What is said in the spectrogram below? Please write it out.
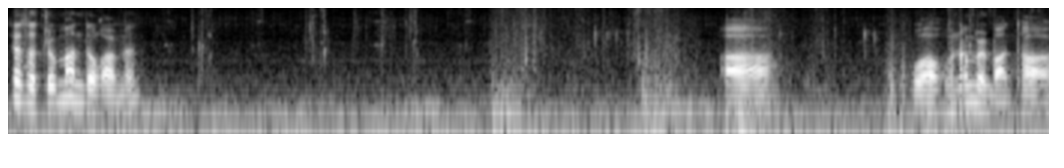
끝에서 좀만 더 가면? 아. 와, 혼합물 많다.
